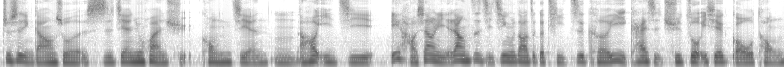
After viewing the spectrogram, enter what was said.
就是你刚刚说的时间去换取空间，嗯，然后以及诶，好像也让自己进入到这个体制，可以开始去做一些沟通，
